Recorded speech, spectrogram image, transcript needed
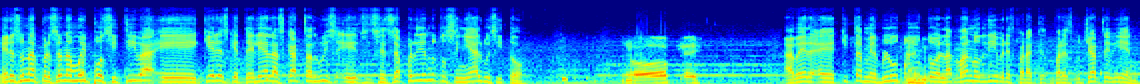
Eres una persona muy positiva. eh, ¿Quieres que te lea las cartas, Luis? Eh, se está perdiendo tu señal, Luisito. No, ok. A ver, eh, quítame el Bluetooth o las manos libres para, que, para escucharte bien.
